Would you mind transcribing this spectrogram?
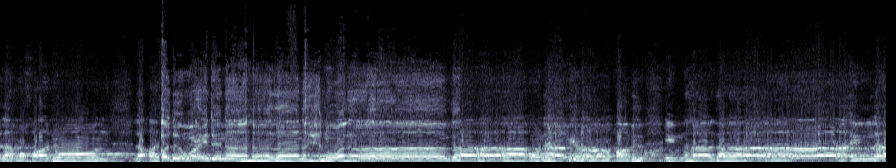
لمخرجون. لقد وعدنا هذا نحن وآباؤنا من قبل. إن هذا إلا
